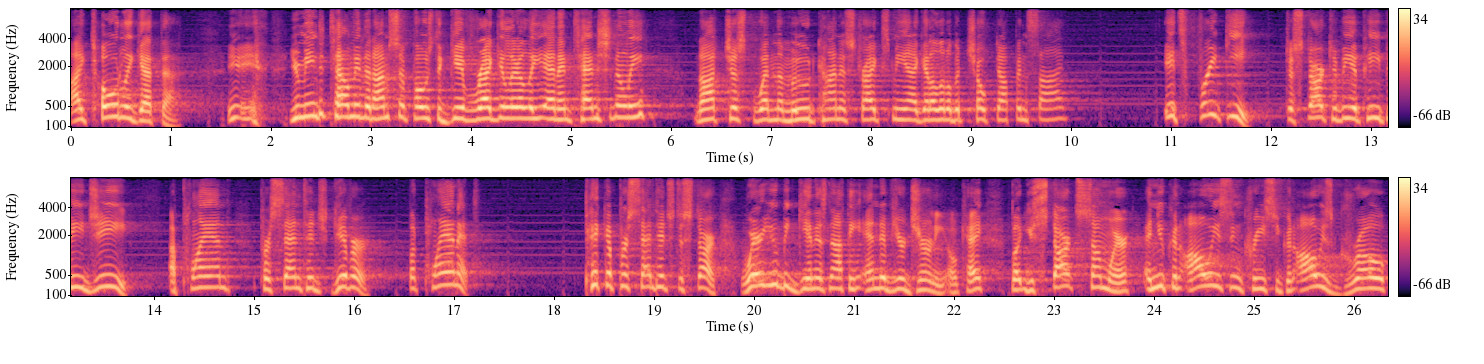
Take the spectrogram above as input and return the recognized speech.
I totally get that. You mean to tell me that I'm supposed to give regularly and intentionally, not just when the mood kind of strikes me, I get a little bit choked up inside? It's freaky to start to be a PPG, a planned percentage giver, but plan it. Pick a percentage to start. Where you begin is not the end of your journey, okay? But you start somewhere and you can always increase, you can always grow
